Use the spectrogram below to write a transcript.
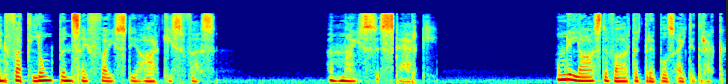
en vat lomp in sy vuis die haartjies vas. 'n Meise sterkie om die laaste waterdruppels uit te druk.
